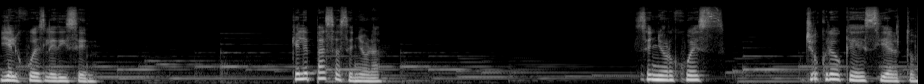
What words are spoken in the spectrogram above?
y el juez le dice, ¿Qué le pasa, señora? Señor juez, yo creo que es cierto,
